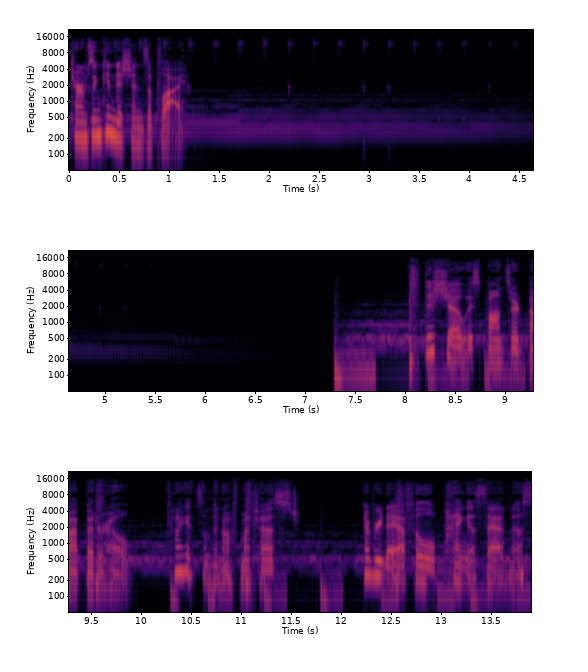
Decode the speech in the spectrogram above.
Terms and conditions apply. This show is sponsored by BetterHelp. Can I get something off my chest? Every day I feel a little pang of sadness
